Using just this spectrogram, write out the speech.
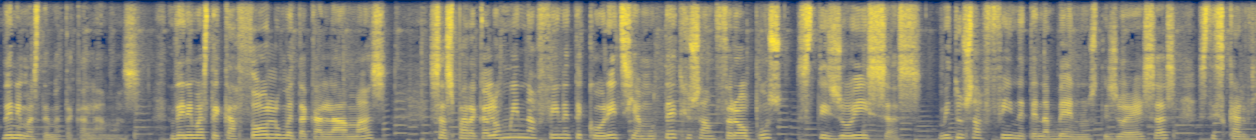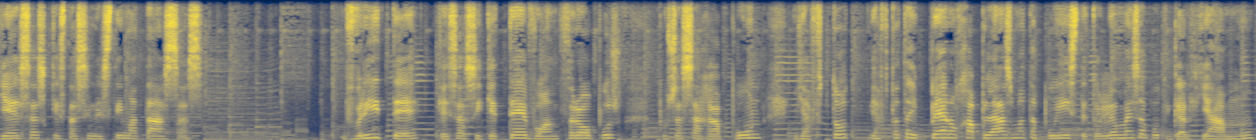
δεν είμαστε με τα καλά μας. Δεν είμαστε καθόλου με τα καλά μας σας παρακαλώ μην αφήνετε κορίτσια μου τέτοιους ανθρώπους στη ζωή σας. Μην τους αφήνετε να μπαίνουν στις ζωές σας, στις καρδιές σας και στα συναισθήματά σας. Βρείτε και σας οικετεύω ανθρώπους που σας αγαπούν για, αυτό, για αυτά τα υπέροχα πλάσματα που είστε. Το λέω μέσα από την καρδιά μου.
